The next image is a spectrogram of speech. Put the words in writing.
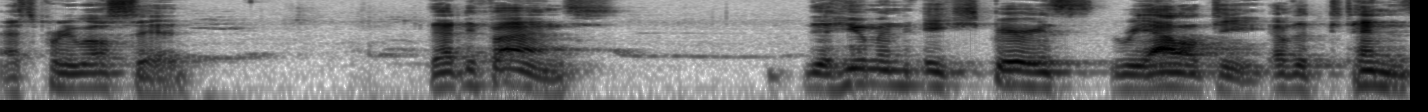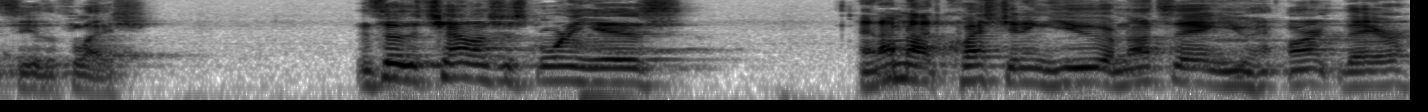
That's pretty well said. That defines the human experience reality of the tendency of the flesh. And so the challenge this morning is, and I'm not questioning you, I'm not saying you aren't there.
